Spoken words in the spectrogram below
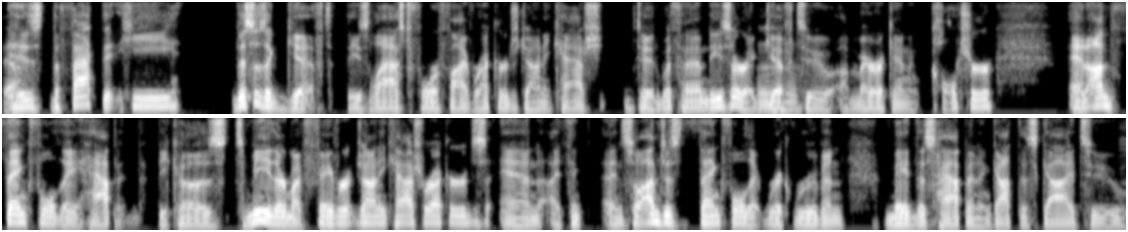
Yeah. is the fact that he this is a gift. These last four or five records Johnny Cash did with him, these are a mm-hmm. gift to American culture. And I'm thankful they happened because to me, they're my favorite Johnny Cash records. And I think, and so I'm just thankful that Rick Rubin made this happen and got this guy to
